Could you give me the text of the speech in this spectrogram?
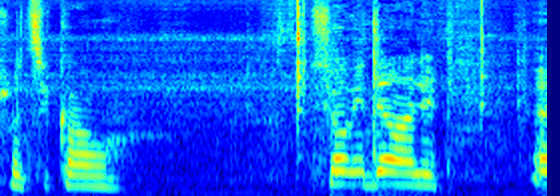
Що цікаво. Все в ідеалі. Е,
